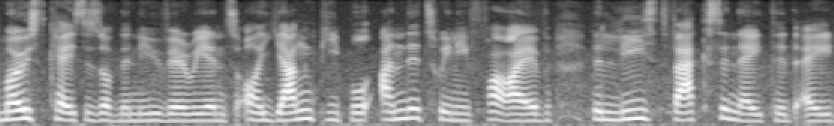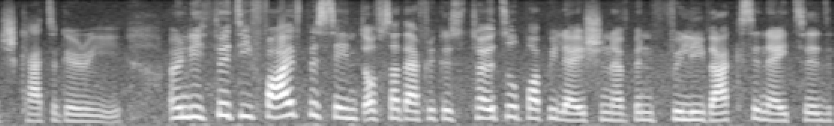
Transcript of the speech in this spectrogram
Most cases of the new variants are young people under 25, the least vaccinated age category. Only 35% of South Africa's total population have been fully vaccinated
